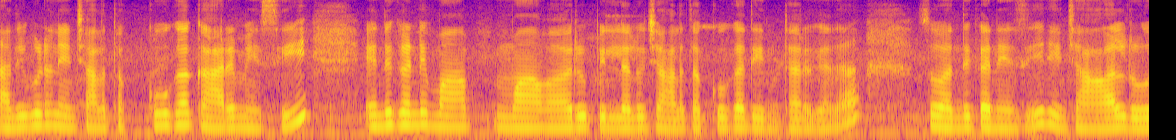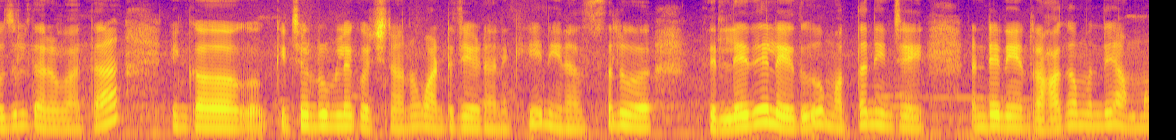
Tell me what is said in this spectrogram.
అది కూడా నేను చాలా తక్కువగా కారం అనేసి ఎందుకంటే మా మా వారు పిల్లలు చాలా తక్కువగా తింటారు కదా. సో అందుకనేసి నేను చాలా రోజుల తర్వాత ఇంకా కిచెన్ రూమ్లోకి వచ్చినాను వంట చేయడానికి. నేను అస్సలు వెళ్ళేదే లేదు. మొత్తం నేను చే అంటే నేను రాకముందే అమ్మ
